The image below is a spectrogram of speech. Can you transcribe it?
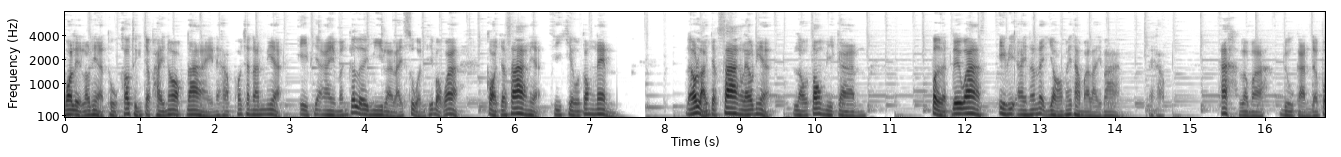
wallet เราเนี่ยถูกเข้าถึงจากภายนอกได้นะครับ เพราะฉะนั้นเนี่ย API มันก็เลยมีหลาย ๆ ส่วนที่บอกว่าก่อนจะสร้างเนี่ยสีเขียวต้องแน่น แล้วหลังจากสร้างแล้วเนี่ยเราต้องมีการเปิดด้วยว่า API นั้นยอมให้ทำอะไรบ้างนะครับอะเรามาดูกันเดี๋ยวผ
